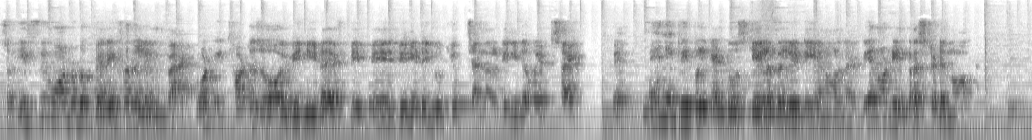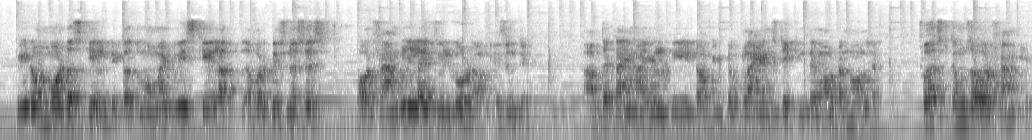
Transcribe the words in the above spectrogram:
So if we want to do peripheral impact what we thought is oh we need a fb page we need a youtube channel we need a website where many people can do scalability and all that. We are not interested in all that. We don't want to scale because the moment we scale up our businesses our family life will go down isn't it half the time i will be talking to clients taking them out and all that. First comes our family.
